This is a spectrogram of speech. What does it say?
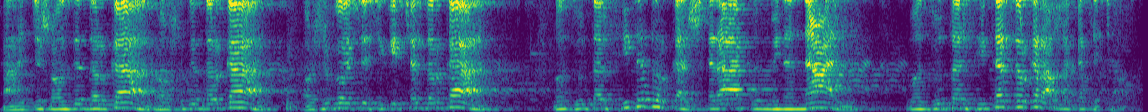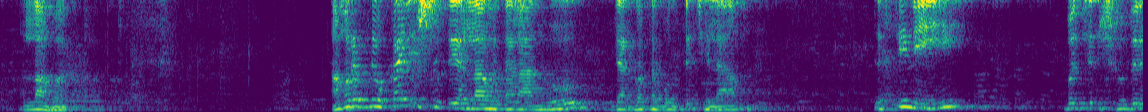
সাহায্য সহজদের দরকার, অসুখের দরকার, অসুখ হয়েছে, চিকিৎসার দরকার। জুতার ফিতা দরকার সেরা কুমিনা নাল। জুতার ফিতার দরকার, আল্লাহর কাছে চাও। আল্লাহু আমার আপনি উকাইশ রাদিয়াল্লাহু যার কথা বলতেছিলাম তিনি বলছেন, সুদের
